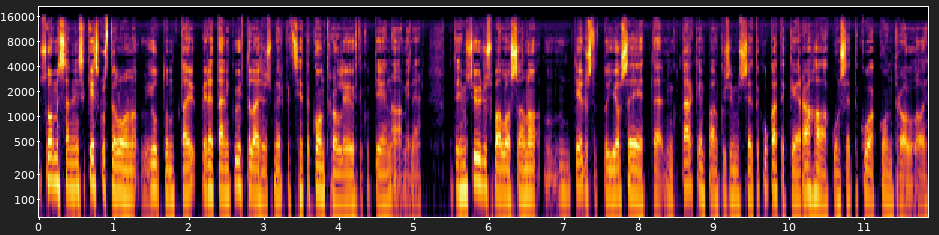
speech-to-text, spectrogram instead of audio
Suomessa niin se keskustelu on juttunut tai vedetään niin yhtäläisyysmerkit siihen, että kontrolli on yhtä kuin tienaaminen. Mutta esimerkiksi Yhdysvalloissa on tiedostettu jo se, että niin tärkeämpää on kysymys se, että kuka tekee rahaa kuin se, että kuka kontrolloi.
